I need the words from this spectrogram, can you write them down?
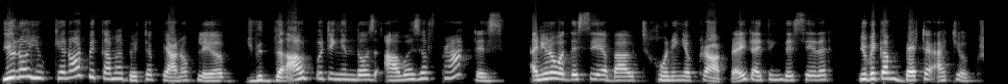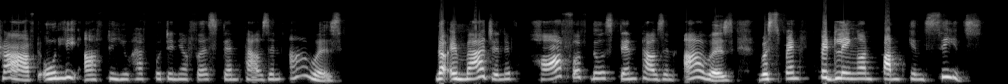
You know, you cannot become a better piano player without putting in those hours of practice. And you know what they say about honing your craft, right? I think they say that you become better at your craft only after you have put in your first 10,000 hours. Now imagine if half of those 10,000 hours were spent fiddling on pumpkin seeds.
